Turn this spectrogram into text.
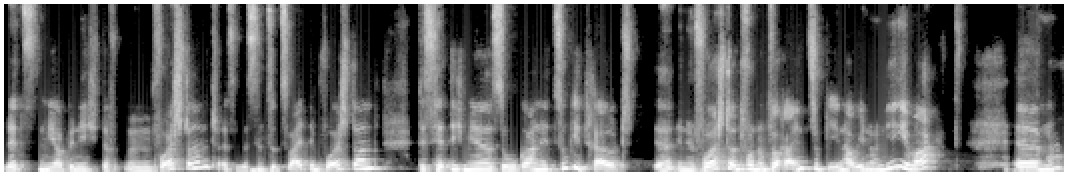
letztem Jahr bin ich im Vorstand, also wir sind zu zweit im Vorstand. Das hätte ich mir so gar nicht zugetraut, äh, in den Vorstand von einem Verein zu gehen, habe ich noch nie gemacht. Ähm,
